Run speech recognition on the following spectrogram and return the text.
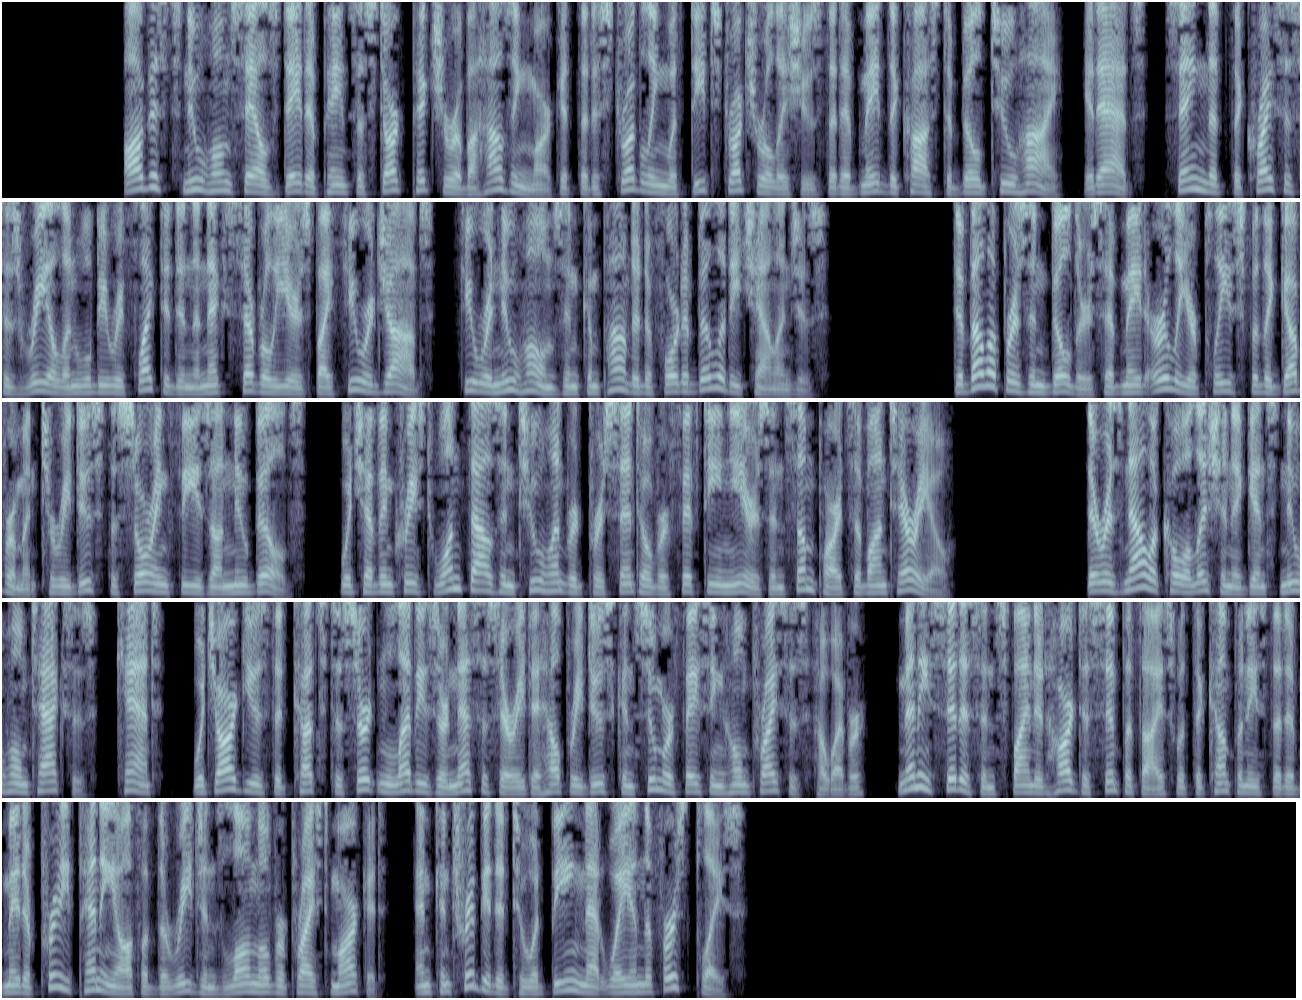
August's new home sales data paints a stark picture of a housing market that is struggling with deep structural issues that have made the cost to build too high, it adds, saying that the crisis is real and will be reflected in the next several years by fewer jobs, fewer new homes, and compounded affordability challenges. Developers and builders have made earlier pleas for the government to reduce the soaring fees on new builds, which have increased 1,200% over 15 years in some parts of Ontario. There is now a coalition against new home taxes, CANT, which argues that cuts to certain levies are necessary to help reduce consumer facing home prices. However, many citizens find it hard to sympathize with the companies that have made a pretty penny off of the region's long overpriced market and contributed to it being that way in the first place.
